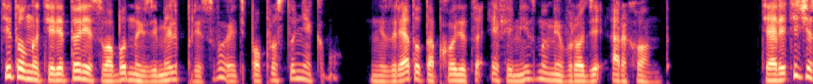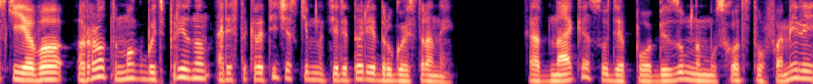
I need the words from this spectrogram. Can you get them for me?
Титул на территории свободных земель присвоить попросту некому. Не зря тут обходится эфемизмами вроде Архонт. Теоретически его род мог быть признан аристократическим на территории другой страны. Однако, судя по безумному сходству фамилий,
